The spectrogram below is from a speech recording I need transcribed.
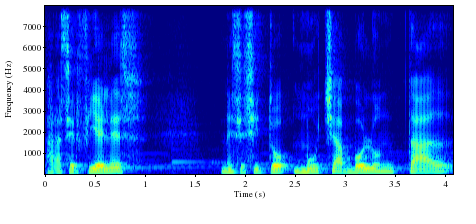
Para ser fieles necesito mucha voluntad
